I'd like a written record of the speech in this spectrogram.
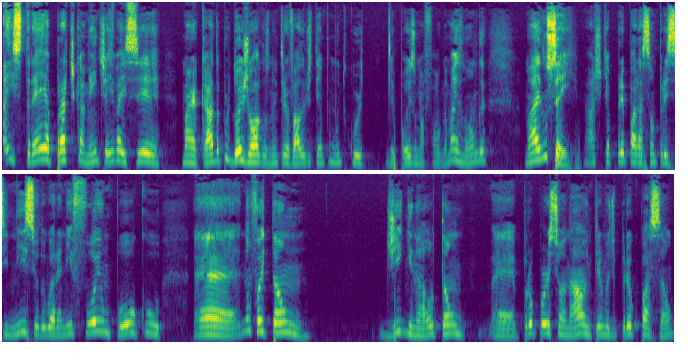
a estreia praticamente aí vai ser marcada por dois jogos no intervalo de tempo muito curto. Depois uma folga mais longa. Mas não sei. Acho que a preparação para esse início do Guarani foi um pouco. É, não foi tão digna ou tão é, proporcional em termos de preocupação.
